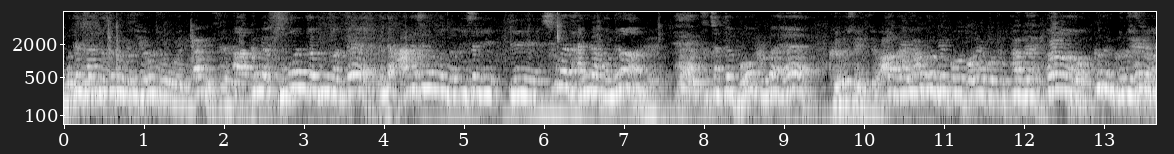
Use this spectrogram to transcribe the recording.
모든 사실 그럼 그런 기본적으로 이제 깔려 있어야 돼요. 아, 그러니까 기본적인 건데, 근데 안 하시는 분들도 있어. 이, 이 시골 다니다 보면, 네. 해, 부창때 뭐 그거 해. 그럴 수 있죠. 아, 그래, 한국에 뭐, 너네 뭐 좋다며. 어, 그래, 최근 그러니까.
